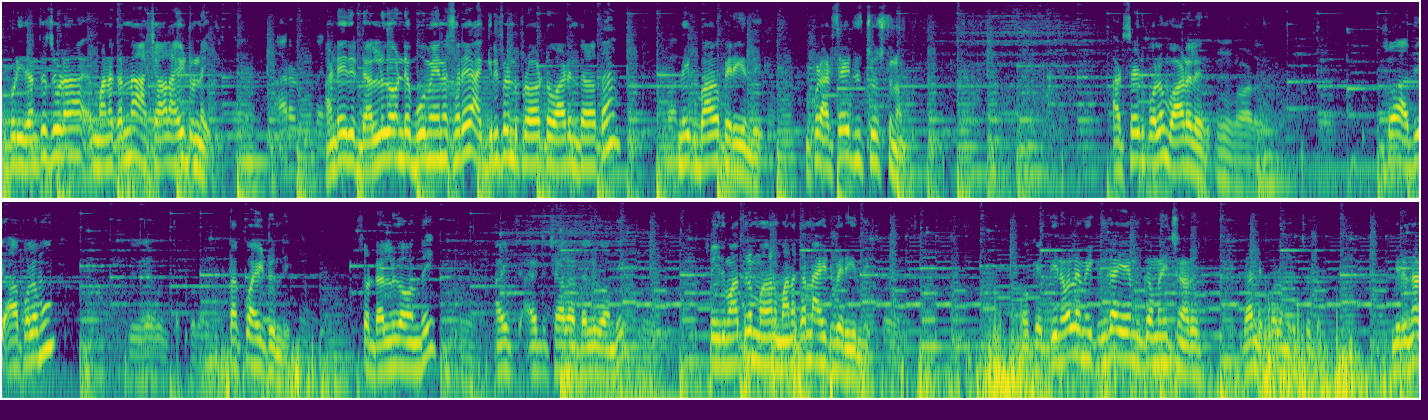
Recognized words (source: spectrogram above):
ఇప్పుడు ఇదంతా చూడ మనకన్నా చాలా హైట్ ఉన్నాయి. అంటే ఇది డల్గా ఉండే భూమి అయినా సరే అగ్రిఫ్రెండ్ ప్రోడక్ట్ వాడిన తర్వాత మీకు బాగా పెరిగింది. ఇప్పుడు అటు సైడ్ చూస్తున్నాం. అటు సైడ్ పొలం వాడలేదు. వాడదు సో అది ఆ పొలము తక్కువ హైట్ ఉంది. సో డల్గా ఉంది. హైట్ హైట్ చాలా డల్గా ఉంది. సో ఇది మాత్రం మన మనకన్నా హైట్ పెరిగింది. ఓకే దీనివల్ల మీకు ఇంకా ఏం గమనించినారు? రండి పొలం చూద్దాం. మీరు ఇంకా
